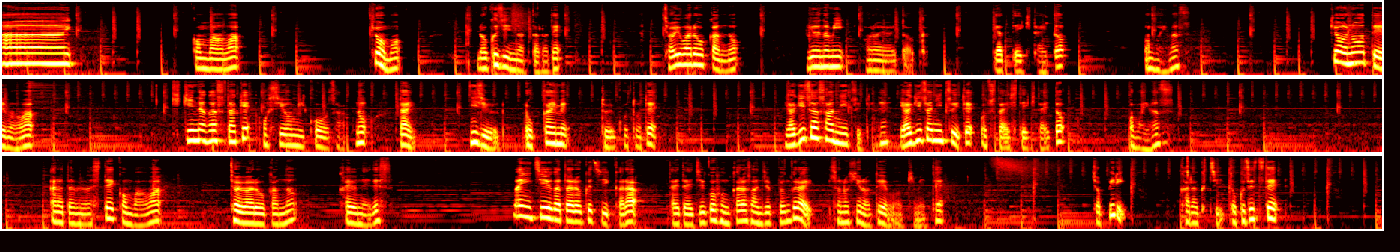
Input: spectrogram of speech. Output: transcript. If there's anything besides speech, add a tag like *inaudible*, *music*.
はーい。こんばんは。今日も6時になったので、ちょいわるおかんの夕飲みほろよいトークやっていきたいと思います。今日のテーマは聞き流すだけ星読み講座の第26回目ということでヤギ座さんについてねヤギ座についてお伝えしていきたいと思います。改めましてこんばんは。ちょいわるおかんのかよねです。毎日夕方6時からだいたい15分から30分ぐらいその日のテーマを決めてちょっぴり辛口毒舌で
